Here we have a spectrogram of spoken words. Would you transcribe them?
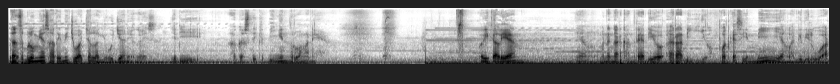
Dan sebelumnya saat ini cuaca lagi hujan ya guys, jadi agak sedikit dingin ruangannya. Bagi kalian yang mendengarkan radio eh, radio podcast ini yang lagi di luar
